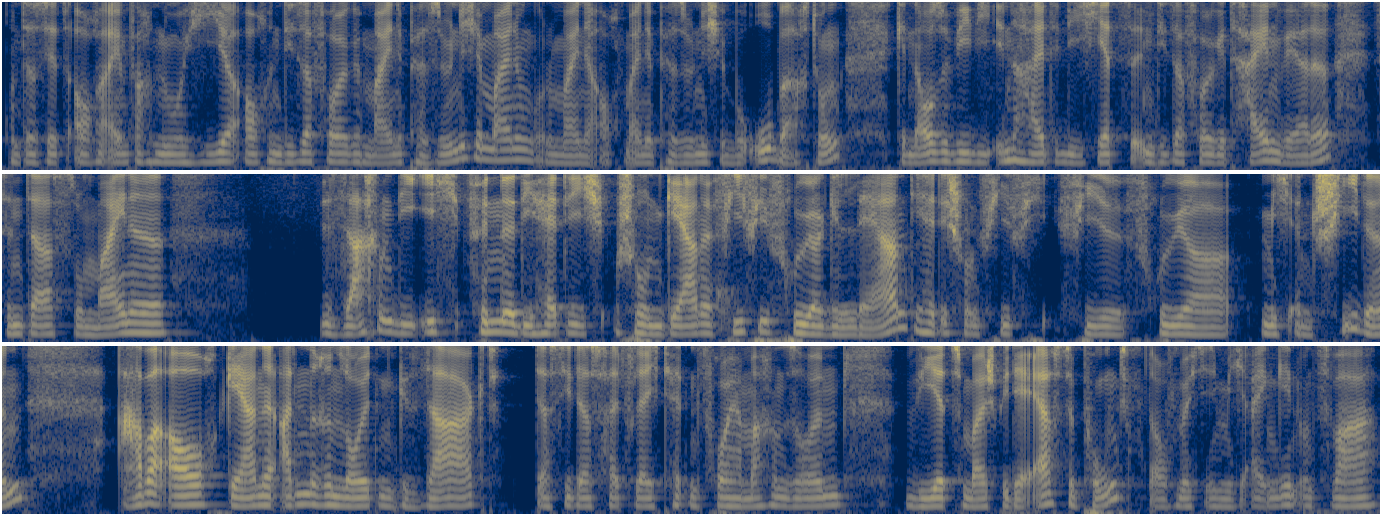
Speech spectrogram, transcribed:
Und das ist jetzt auch einfach nur hier auch in dieser Folge meine persönliche Meinung und meine auch meine persönliche Beobachtung. Genauso wie die Inhalte, die ich jetzt in dieser Folge teilen werde, sind das so meine Sachen, die ich finde, die hätte ich schon gerne viel, viel früher gelernt, die hätte ich schon viel, viel, viel früher mich entschieden, aber auch gerne anderen Leuten gesagt, dass sie das halt vielleicht hätten vorher machen sollen, wie jetzt zum Beispiel der erste Punkt, darauf möchte ich mich eingehen, und zwar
